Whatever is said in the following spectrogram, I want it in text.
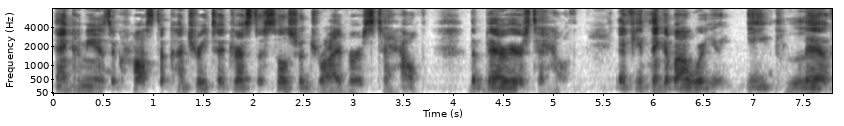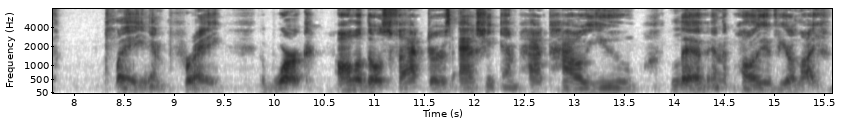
and communities across the country to address the social drivers to health, the barriers to health. If you think about where you eat, live, play and pray, work, all of those factors actually impact how you live and the quality of your life.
